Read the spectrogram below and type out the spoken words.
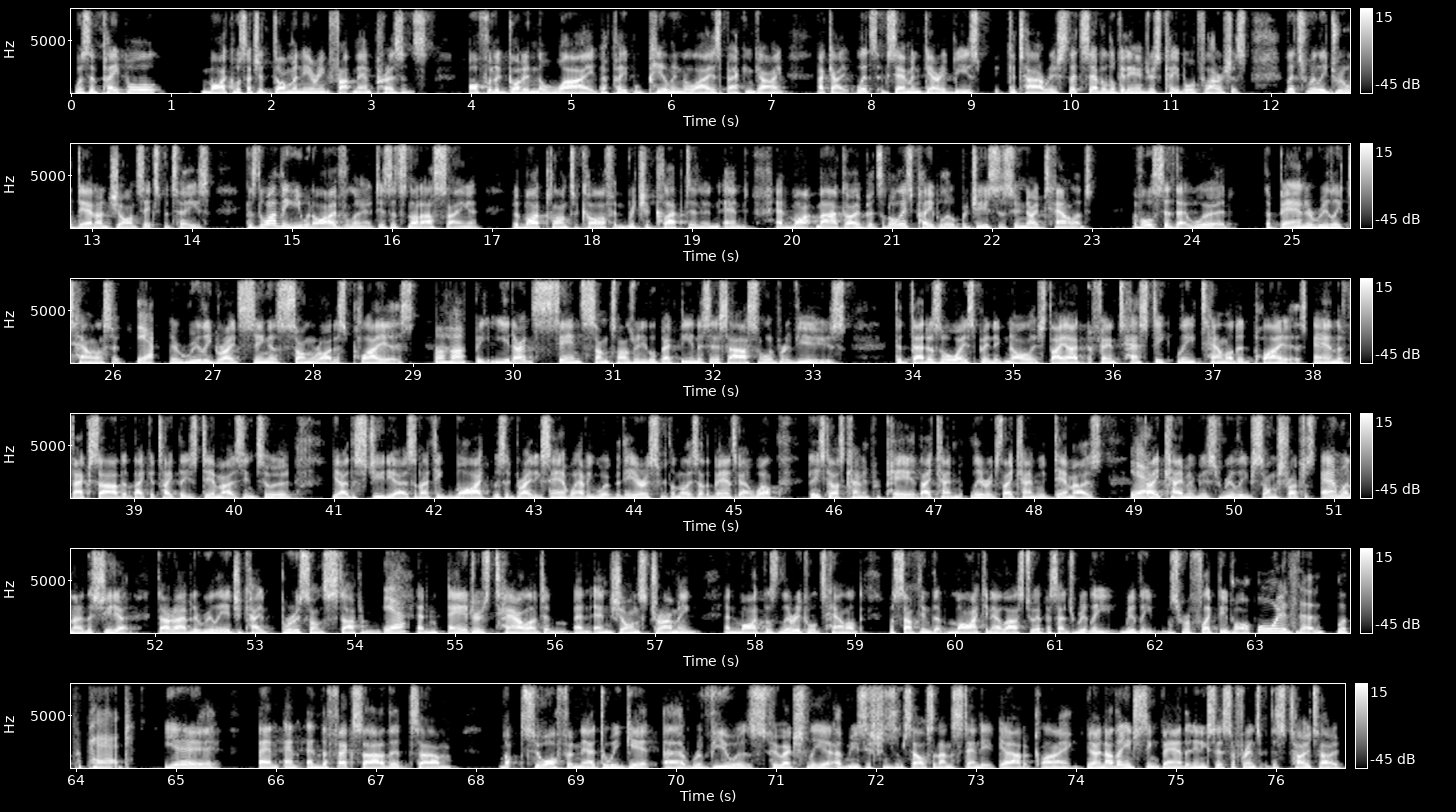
was that people, Michael was such a domineering frontman presence often it got in the way of people peeling the layers back and going, okay, let's examine Gary Beer's guitar riffs. Let's have a look at Andrew's keyboard flourishes. Let's really drill down on John's expertise. Because the one thing you and I have learned is it's not us saying it, but Mike Plotnikoff and Richard Clapton and and and Mike, Mark Opitz and all these people who are producers who know talent have all said that word. The band are really talented. Yeah. They're really great singers, songwriters, players. Uh-huh. But you don't sense sometimes when you look back the INXS arsenal of reviews that that has always been acknowledged. They are fantastically talented players, and the facts are that they could take these demos into a, you know the studios. And I think Mike was a great example, having worked with Aerosmith and all these other bands, going, well, these guys came in prepared. They came with lyrics. They came with demos. Yeah. They came in with really song structures. And when they're in the studio, they were able to really educate Bruce on stuff and, Yeah. and Andrew's talent and, and, and John's drumming and Michael's lyrical talent was something that Mike in our last two episodes really, really was reflective of. All of them were prepared. Yeah. And and and the facts are that um, not too often now do we get uh, reviewers who actually are musicians themselves and understand the art of playing. You know, another interesting band that INXS are friends with is Toto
